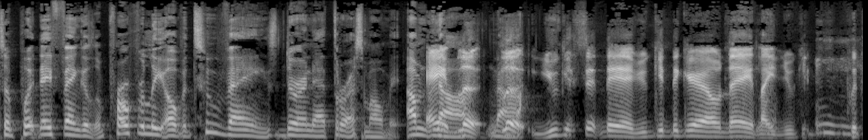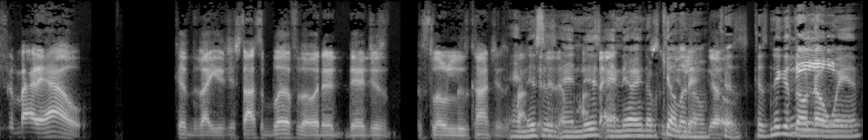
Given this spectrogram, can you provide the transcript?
to put their fingers appropriately over two veins during that thrust moment. I'm Hey, nah, look, nah. look, you can sit there if you get the girl leg, like you can Mm. put somebody out because like it just starts the blood flow and they're, they're just slowly lose consciousness. And this is and this and they'll end up Soon killing them because because niggas don't know when.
